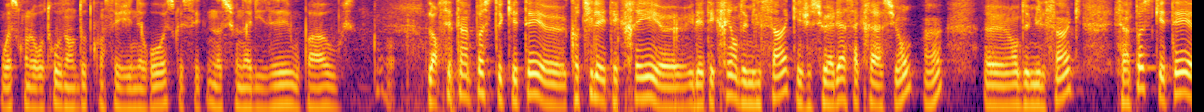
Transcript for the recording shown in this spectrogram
Ou est-ce qu'on le retrouve dans d'autres conseils généraux? Est-ce que c'est nationalisé ou pas? Alors c'est un poste qui était, euh, quand il a été créé, euh, il a été créé en 2005 et je suis allé à sa création hein, euh, en 2005. C'est un poste qui était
